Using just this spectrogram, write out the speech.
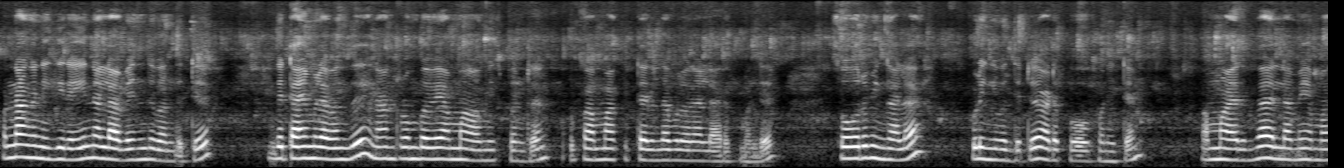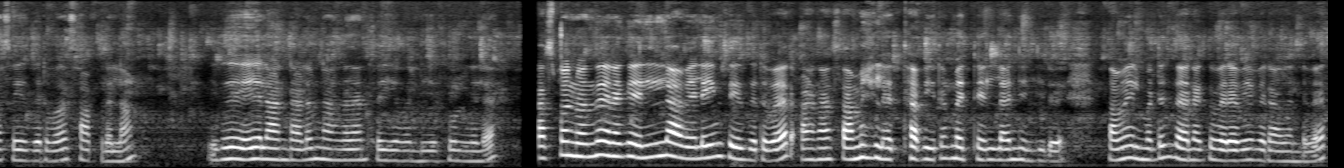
பொன்னாங்கண்ணி கீரையும் நல்லா வெந்து வந்துட்டு இந்த டைமில் வந்து நான் ரொம்பவே அம்மாவை மிஸ் பண்ணுறேன் இப்போ அம்மா கிட்டே இருந்தால் இவ்வளோ நல்லா இருக்குமெண்டு. சோறும் இங்கால புழுங்கி வந்துட்டு அடுப்பு ஆஃப் பண்ணிட்டேன். அம்மா இருந்தால் எல்லாமே அம்மா செய்து தருவா சாப்பிடலாம். இது ஏழாண்டாலும் நாங்கள் தான் செய்ய வேண்டிய சூழ்நிலை. ஹஸ்பண்ட் வந்து எனக்கு எல்லா வேலையும் செய்துடுவார். ஆனால் சமையலை தவிர மற்ற எல்லாம் செஞ்சிடுவார். சமையல் மட்டும் எனக்கு வரவே வராதுன்றவர்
